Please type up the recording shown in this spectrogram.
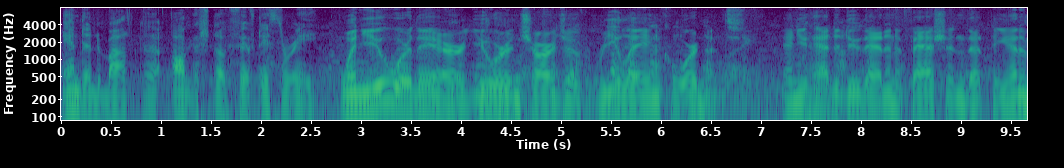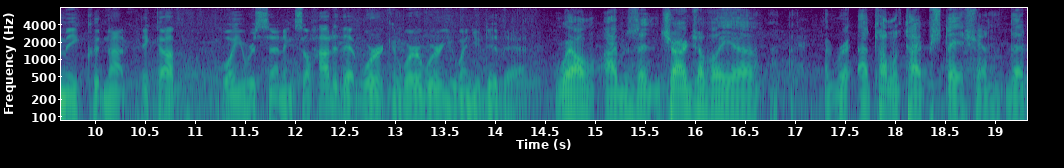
ended about uh, August of 53. When you were there, you were in charge of relaying coordinates, and you had to do that in a fashion that the enemy could not pick up what you were sending. So, how did that work, and where were you when you did that? Well, I was in charge of a, uh, a, a teletype station that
